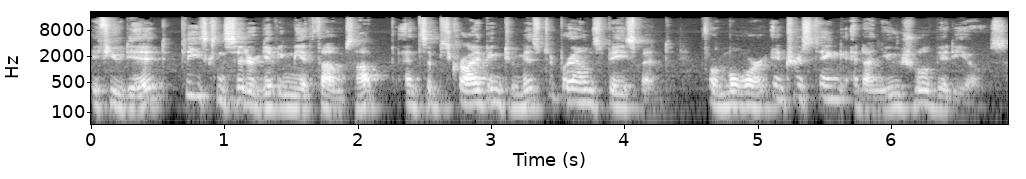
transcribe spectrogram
If you did, please consider giving me a thumbs up and subscribing to Mr. Brown's Basement for more interesting and unusual videos.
